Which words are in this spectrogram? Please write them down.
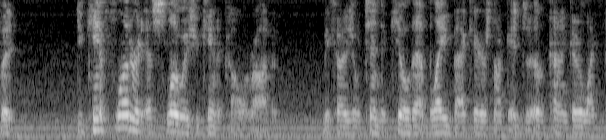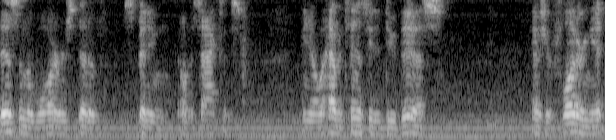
but you can't flutter it as slow as you can a Colorado because you'll tend to kill that blade back here. It's not going to kind of go like this in the water instead of spinning on its axis. You know, have a tendency to do this as you're fluttering it,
